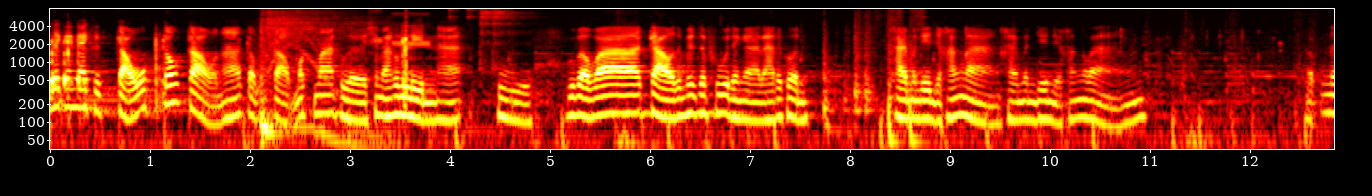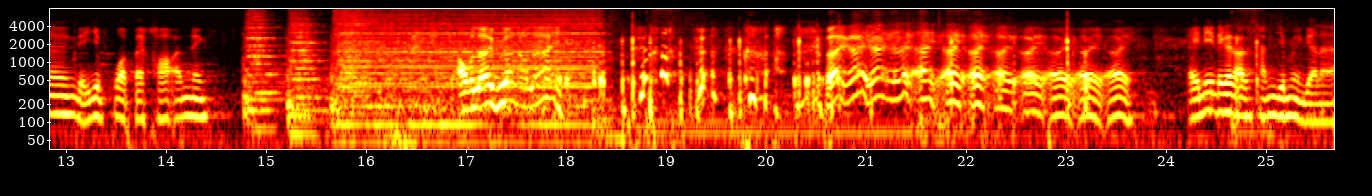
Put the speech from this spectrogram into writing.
เรียกง่ายๆคือเก่าเก่าเก่าๆนะฮะกับเก่ามาก ๆเลยใช่ไหมคุณลินฮะโอ้โหคือแบบว่าเก่าจะไม่จะพูดยังไงนะฮะทุกคน ใครมันยืนอยู่ข้างหลังใครมันยืนอยู่ข้างหลังแป๊บนึงเดี๋ยวหยิบขวดไปเคาะแป๊บนึงเอาไปเลยเพื่อนเอาเลยเอ้ยเอ้ยเอ้ยเอ้ยเอ้ยเอ้ยเอ้ยเอ้ยเอ้ยเอ้ยเอ้ยเอ้ยไอ้นี่นี่ก็เอาฉันยิ้มอย่างเดียวนะ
